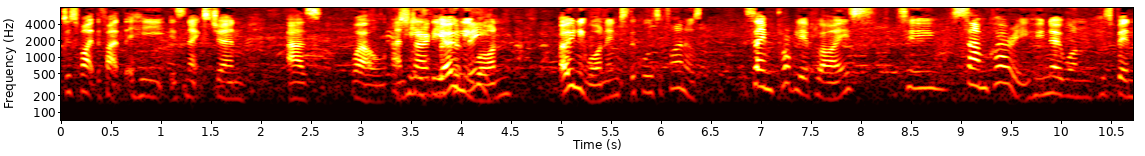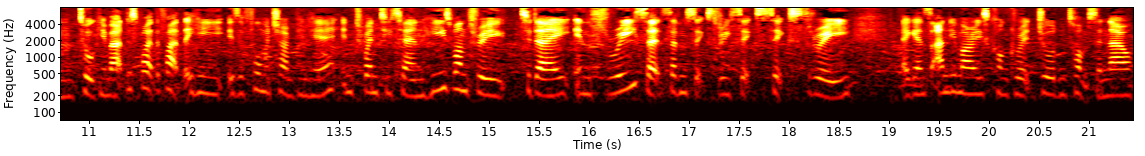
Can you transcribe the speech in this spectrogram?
despite the fact that he is next gen as well. and he's the only one, only one into the quarterfinals. The same probably applies to Sam Querrey, who no one has been talking about, despite the fact that he is a former champion here in 2010. He's won through today in three sets 7 6 3 6 6 3 against Andy Murray's conqueror Jordan Thompson. Now,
